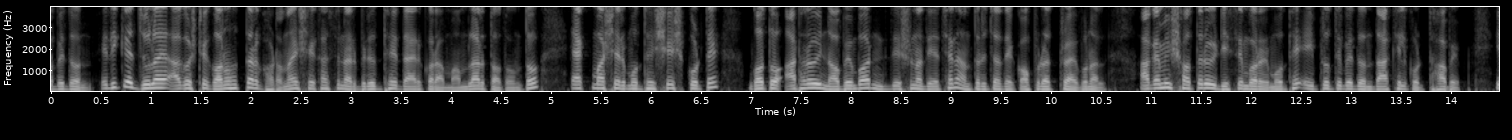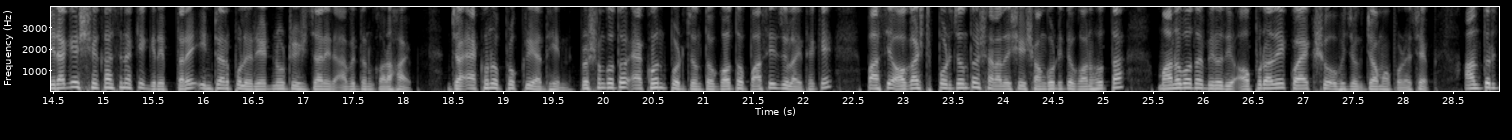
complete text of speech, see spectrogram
আবেদন। এদিকে জুলাই আগস্টে গণহত্যার ঘটনায় শেখ হাসিনার বিরুদ্ধে দায়ের করা মামলার তদন্ত এক মাসের মধ্যে শেষ করতে গত আঠারোই নভেম্বর নির্দেশনা দিয়েছেন আন্তর্জাতিক অপরাধ ট্রাইব্যুনাল। আগামী সতেরোই ডিসেম্বরের মধ্যে এই প্রতিবেদন দাখিল করতে হবে। এর আগে শেখ হাসিনাকে গ্রেপ্তারে ইন্টারপোলে রেড নোটিশ জারির আবেদন করা হয়, যা এখনও প্রক্রিয়াধীন। প্রসঙ্গত, এখন পর্যন্ত গত পাঁচই জুলাই থেকে পাঁচই অগাস্ট পর্যন্ত সারা দেশে সংঘটিত গণহত্যা মানবতা বিরোধী অপরাধে কয়েকশো অভিযোগ জমা পড়েছে। আন্তর্জাতিক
